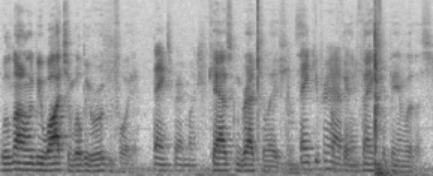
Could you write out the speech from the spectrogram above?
we'll not only be watching, we'll be rooting for you. Thanks very much. Kaz, congratulations. Thank you for having Okay, me. thanks for being with us.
